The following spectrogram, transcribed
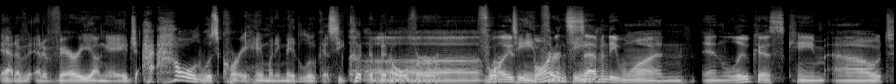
at a at a very young age. H- How old was Corey Haim when he made Lucas? He couldn't have been over Uh, 14, well, he was born 13. in 71, and Lucas came out.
